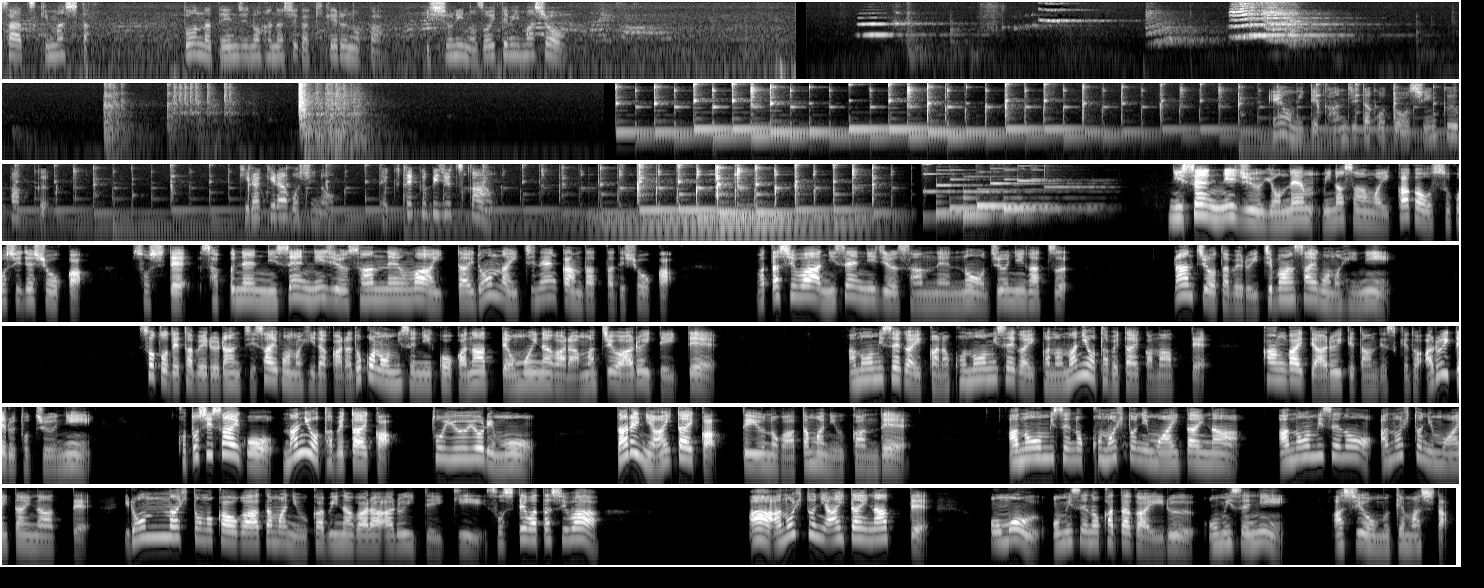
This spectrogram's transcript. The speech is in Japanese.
さあ着きました。どんな展示の話が聞けるのか一緒に覗いてみましょう。絵を見て感じたことを真空パック。キラキラ星のテクテク美術館。2024年皆さんはいかがお過ごしでしょうか？そして昨年2023年は一体どんな1年間だったでしょうか？私は2023年の12月ランチを食べる一番最後の日に外で食べるランチ最後の日だからどこのお店に行こうかなって思いながら街を歩いていてあのお店がいいかなこのお店がいいかな何を食べたいかなって考えて歩いてたんですけど歩いてる途中に今年最後何を食べたいかというよりも誰に会いたいかっていうのが頭に浮かんであのお店のこの人にも会いたいなあのお店のあの人にも会いたいなっていろんな人の顔が頭に浮かびながら歩いていきそして私はあああの人に会いたいなって思うお店の方がいるお店に足を向けました。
